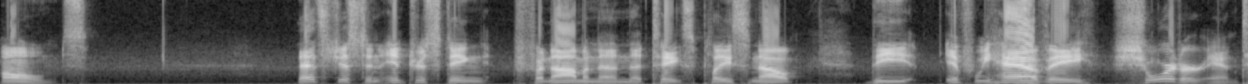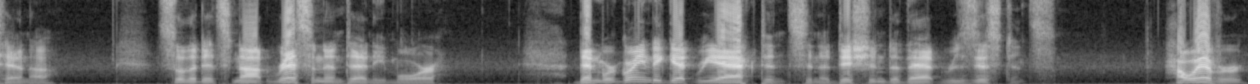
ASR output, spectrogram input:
ohms. That's just an interesting phenomenon that takes place. Now, the if we have a shorter antenna so that it's not resonant anymore, then we're going to get reactance in addition to that resistance. However,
